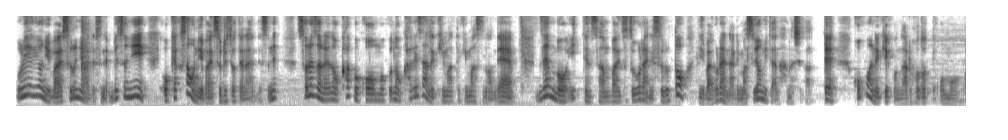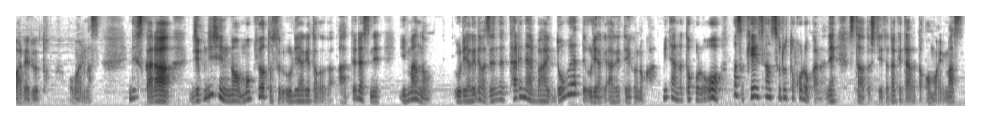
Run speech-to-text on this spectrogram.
売上を2倍するにはですね、別にお客さんを2倍する必要ってないんですね。それぞれの各項目の掛け算で決まってきますので、全部を1.3倍ずつぐらいにすると2倍ぐらいになりますよみたいな話があって、ここはね、結構なるほどって思われると思います。ですから、自分自身の目標とする売上とかがあってですね、今の売上では全然足りない場合、どうやって売上上げていくのか、みたいなところを、まず計算するところからね、スタートしていただけたらと思います。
